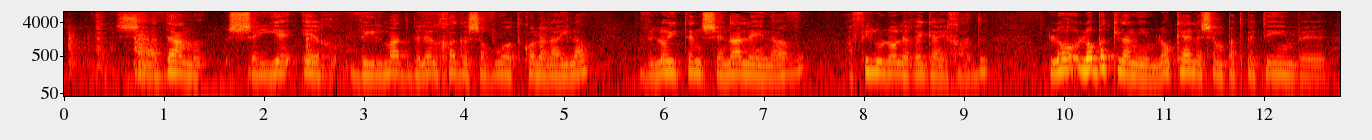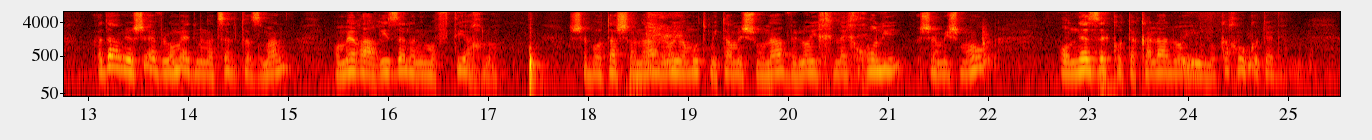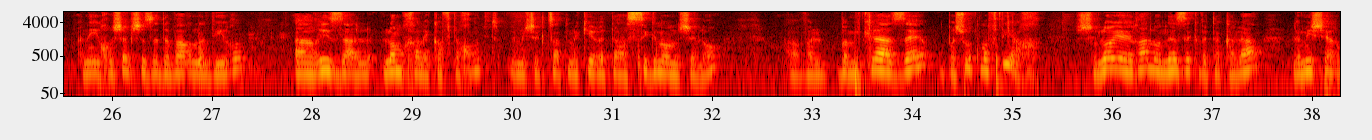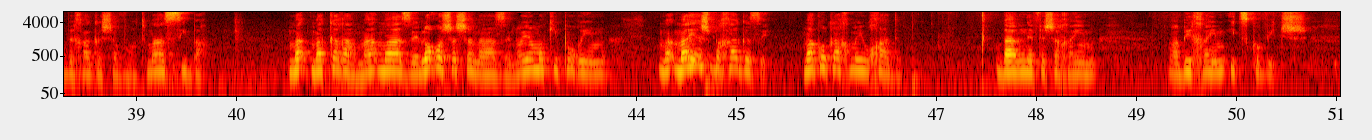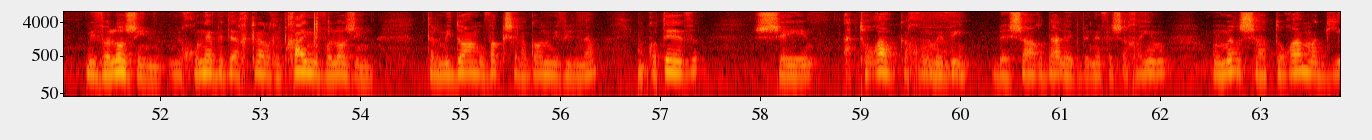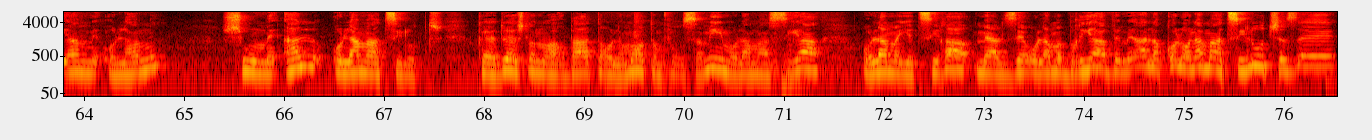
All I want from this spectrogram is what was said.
שאדם שיהיה ער וילמד בליל חג השבועות כל הלילה ולא ייתן שינה לעיניו, אפילו לא לרגע אחד, לא, לא בטלנים, לא כאלה שמפטפטים, ואדם יושב, לומד, מנצל את הזמן, אומר האריזל, אני מבטיח לו שבאותה שנה לא ימות מיתה משונה ולא יכלה חולי, השם ישמור, או נזק או תקלה לא יהיו לו. ככה הוא כותב. אני חושב שזה דבר נדיר. האריזל לא מחלק הבטחות, למי שקצת מכיר את הסגנון שלו, אבל במקרה הזה הוא פשוט מבטיח שלא יארע לו נזק ותקלה למי שער בחג השבועות. מה הסיבה? מה, מה קרה? מה, מה זה? לא ראש השנה, זה לא יום הכיפורים. מה, מה יש בחג הזה? מה כל כך מיוחד? בעל נפש החיים, רבי חיים איצקוביץ' מוולוז'ין, מכונה בדרך כלל רב חיים מוולוז'ין, תלמידו המובהק של הגאון מווילנה, כותב שהתורה, כך הוא מביא בשער ד' בנפש החיים, הוא אומר שהתורה מגיעה מעולם שהוא מעל עולם האצילות. כידוע יש לנו ארבעת העולמות המפורסמים, עולם העשייה, עולם היצירה, מעל זה עולם הבריאה, ומעל הכל עולם האצילות, שזה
